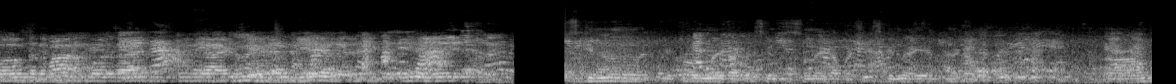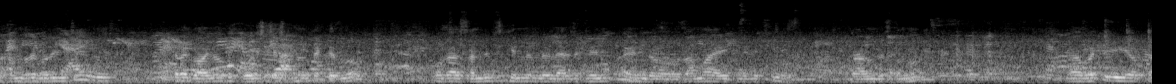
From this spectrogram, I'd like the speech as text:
ఓం శతమానవతాయ స్కిన్ ఎక్కువ ఉన్నాయి కాబట్టి స్కిన్స్ ఉన్నాయి కాబట్టి స్కిన్ అయ్యి కాబట్టి అందరి గురించి ఇక్కడ గోజాంప పోలీస్ స్టేషన్ దగ్గరలో ఒక Sandeep skin and laser clinic and Rama eye clinic ప్రారంభిస్తున్నాం కాబట్టి ఈ యొక్క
